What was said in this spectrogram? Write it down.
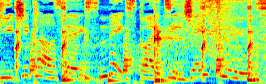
Future classics mixed by DJ Smooth.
